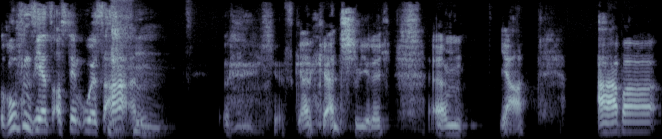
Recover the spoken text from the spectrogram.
rufen Sie jetzt aus den USA an. das ist ganz, ganz schwierig. Ähm, ja, aber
